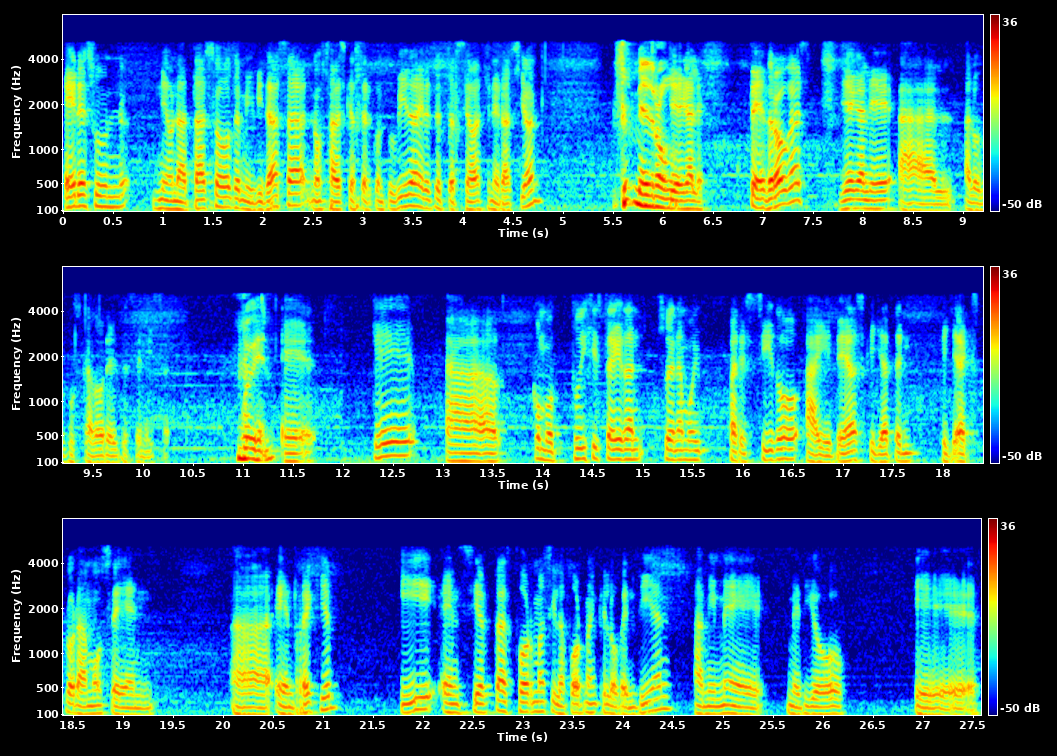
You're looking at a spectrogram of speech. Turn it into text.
Eres un neonatazo de mi vidaza, no sabes qué hacer con tu vida, eres de tercera generación. Me drogo. Llégale. Te drogas, llégale al- a los buscadores de cenizas. Muy bien. Eh, que, ah, como tú dijiste, Aidan, suena muy parecido a ideas que ya, ten- que ya exploramos en, ah, en Requiem. Y en ciertas formas y la forma en que lo vendían, a mí me, me dio eh,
